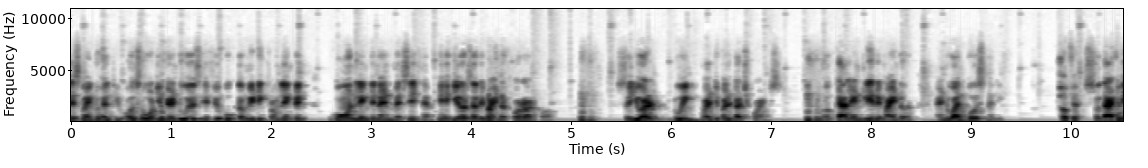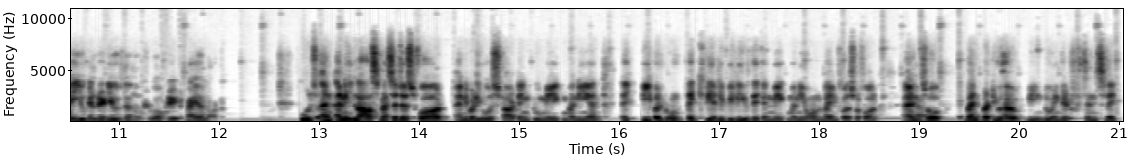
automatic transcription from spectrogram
is going to help you. Also, what you can do is if you book a meeting from LinkedIn, go on LinkedIn and message them. Hey, here's a reminder for our call. Mhm. So you are doing multiple touch points, Mhm. a Calendly reminder and one personally. okay. So that way you can reduce the no show up rate by a lot. Cool. And any last messages for anybody who is starting to make money and like people don't like really believe they can make money online first of all. And Yeah. so, but, but you have been doing it since like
